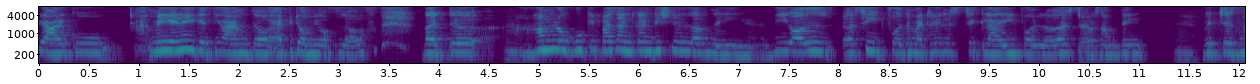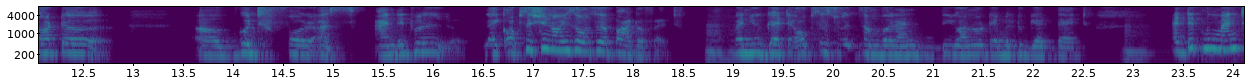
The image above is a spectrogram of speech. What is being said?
प्यार को मैं ये नहीं कहती हूँ I am the epitome of love but हम लोगों के पास अनकंडीशनल लव नहीं है। We all seek for the materialistic life और लस्ट और something which is not uh, uh, good for us and it will like obsession is also a part of it mm-hmm. when you get obsessed with someone and you are not able to get that mm-hmm. at that moment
